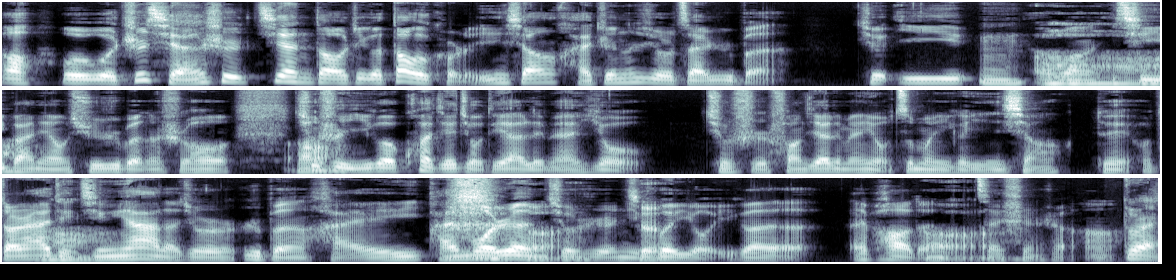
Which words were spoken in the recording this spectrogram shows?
哦，我我之前是见到这个道口的音箱，还真的就是在日本，就一嗯，忘一七一八年我去日本的时候，就是一个快捷酒店里面有，就是房间里面有这么一个音箱。对我当时还挺惊讶的，就是日本还还默认就是你会有一个。iPod 在身上啊，对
